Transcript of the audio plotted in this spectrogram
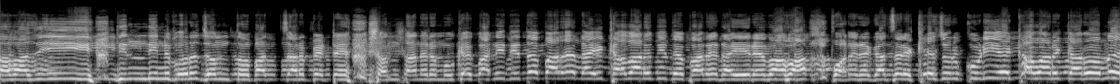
বাবাজি, তিন দিন পর্যন্ত বাচ্চার পেটে সন্তানের মুখে পানি দিতে পারে নাই, খাবার দিতে পারে নাই রে বাবা। পরের গাছের খেজুর কুড়িয়ে খাওয়ার কারণে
